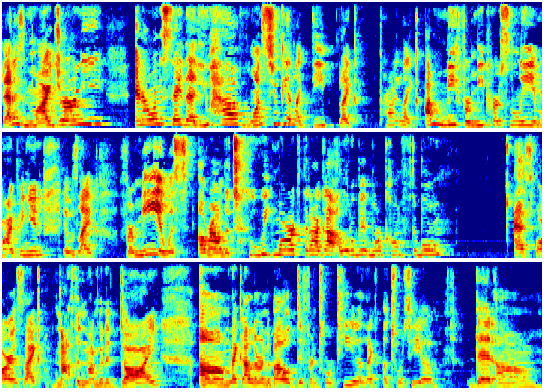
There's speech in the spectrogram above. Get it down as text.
that is my journey. And I want to say that you have, once you get like deep, like probably like I'm me for me personally in my opinion it was like for me it was around the two week mark that I got a little bit more comfortable as far as like not feeling I'm gonna die. Um like I learned about different tortilla like a tortilla that um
